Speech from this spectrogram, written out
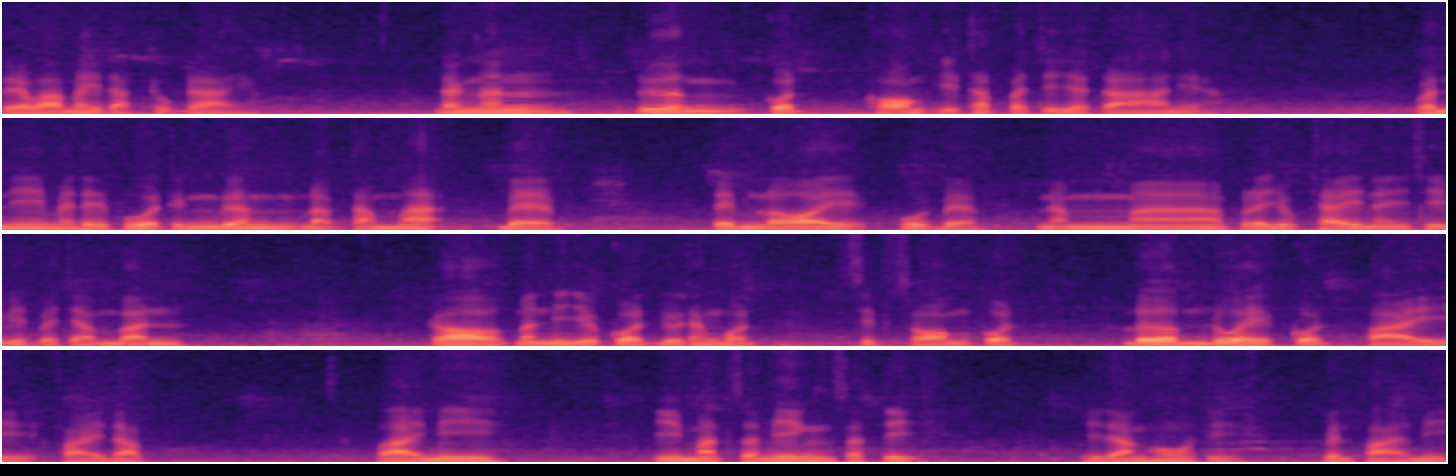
แต่ว่าไม่ดับทุกข์ได้ ดังนั้นเรื่องกฎของอิทัปปัจจยตาเนี่ยวันนี้ไม่ได้พูดถึงเรื่องหลักธรรมะแบบเต็มร้อยพูดแบบนำมาประยุกต์ใช้ในชีวิตประจำวัน ก็มันมีอยู่กฎอยู่ทั้งหมด 12 กฎเริ่มด้วยกฎฝ่ายฝ่ายดับ ฝ่ายมีอิมัตสมิงสติ อิดังโหติ เป็นฝ่ายมี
